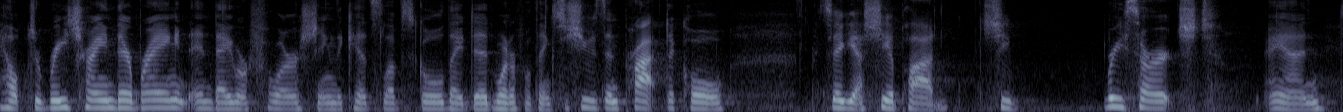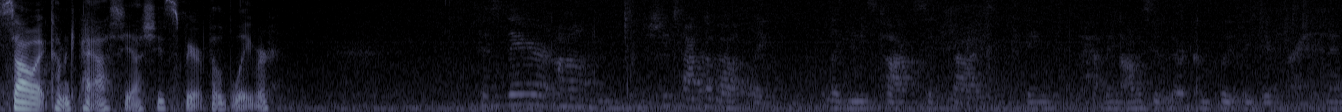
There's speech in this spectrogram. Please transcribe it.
helped to retrain their brain, and they were flourishing. The kids loved school. They did wonderful things. So she was in practical. So yes, she applied. She researched and saw it come to pass. Yeah, she's a spirit filled believer. Is there, um, she talk about like, like these toxic thoughts and things having, obviously they're completely different. And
